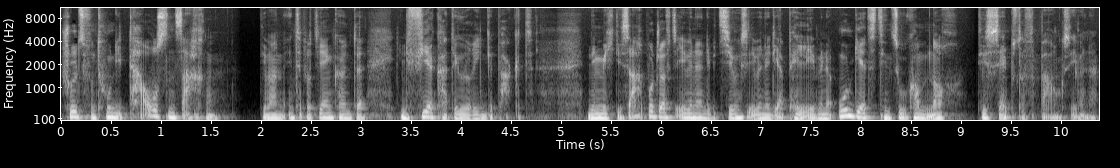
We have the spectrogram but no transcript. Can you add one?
Schulz von Thun die tausend Sachen, die man interpretieren könnte, in vier Kategorien gepackt. Nämlich die Sachbotschaftsebene, die Beziehungsebene, die Appellebene und jetzt hinzu kommt noch die Selbstoffenbarungsebene.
